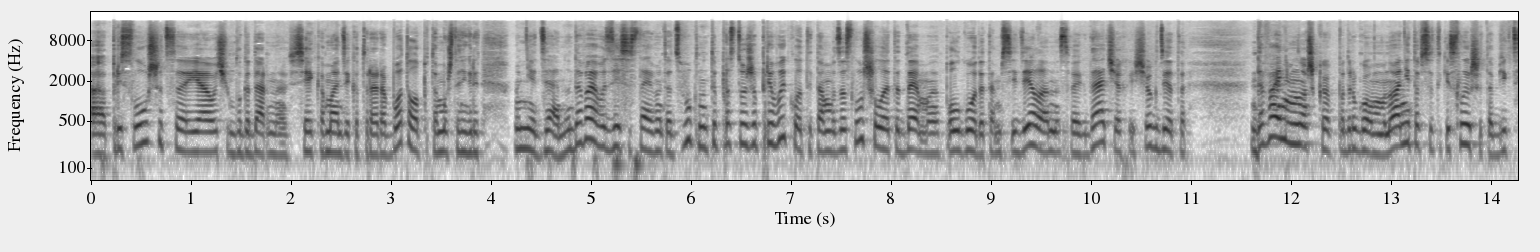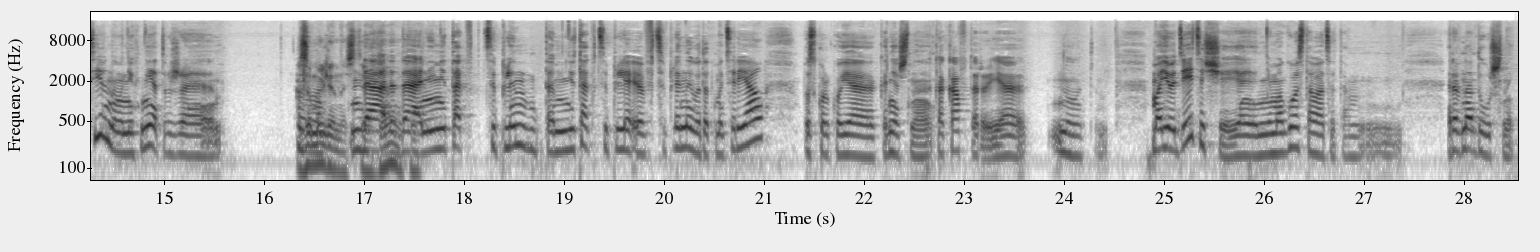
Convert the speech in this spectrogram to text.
а, прислушаться. Я очень благодарна всей команде, которая работала, потому что они говорят, ну нет, Диана, ну давай вот здесь оставим этот звук, ну ты просто уже привыкла, ты там вот заслушала это демо, полгода там сидела на своих дачах, еще где-то давай немножко по-другому. Но они-то все-таки слышат объективно, у них нет уже замыленности. Да, да, да, да. Они не так вцеплены, там, не так вцепля... вцеплены в этот материал, поскольку я, конечно, как автор, я, ну, это мое детище, я не могу оставаться там равнодушной.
